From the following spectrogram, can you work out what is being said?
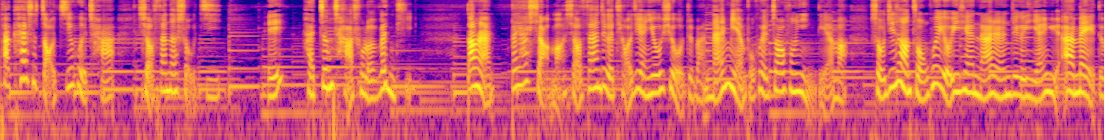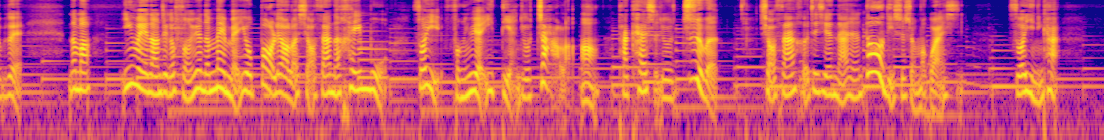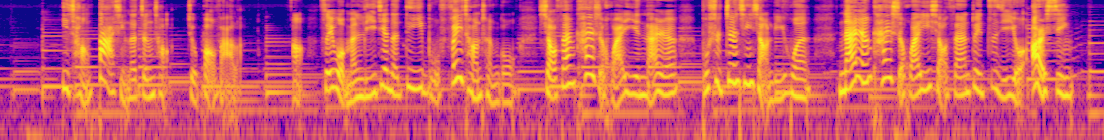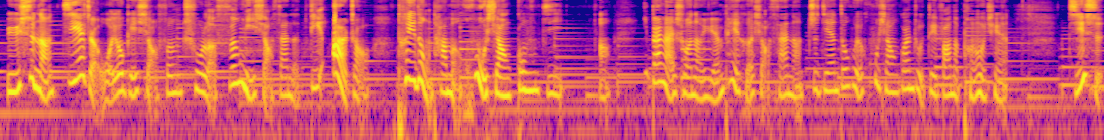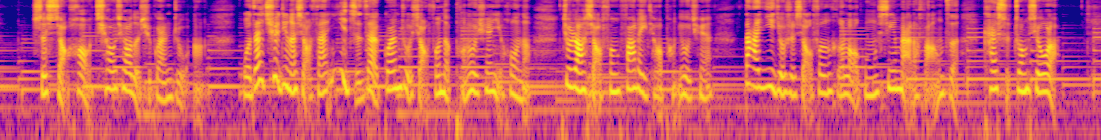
他开始找机会查小三的手机，诶，还真查出了问题。当然，大家想嘛，小三这个条件优秀，对吧？难免不会招蜂引蝶嘛。手机上总会有一些男人这个言语暧昧，对不对？那么，因为呢，这个冯月的妹妹又爆料了小三的黑幕，所以冯月一点就炸了啊！他开始就质问小三和这些男人到底是什么关系。所以你看，一场大型的争吵就爆发了。啊，所以我们离间的第一步非常成功。小三开始怀疑男人不是真心想离婚，男人开始怀疑小三对自己有二心。于是呢，接着我又给小峰出了分离小三的第二招，推动他们互相攻击。啊，一般来说呢，原配和小三呢之间都会互相关注对方的朋友圈，即使是小号悄悄的去关注啊。我在确定了小三一直在关注小峰的朋友圈以后呢，就让小峰发了一条朋友圈，大意就是小峰和老公新买了房子，开始装修了。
